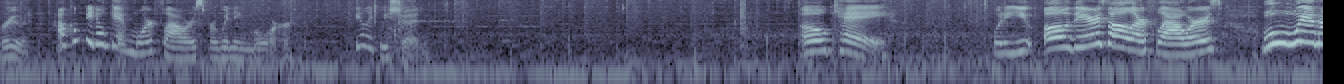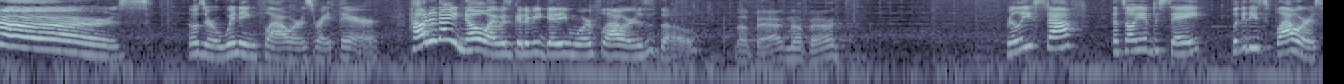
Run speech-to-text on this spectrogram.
Rude. How come we don't get more flowers for winning more? I feel like we should. Okay. What do you... Oh, there's all our flowers. Winners! Those are winning flowers right there. How did I know I was going to be getting more flowers, though? Not bad, not bad. Really, staff? That's all you have to say? Look at these flowers.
